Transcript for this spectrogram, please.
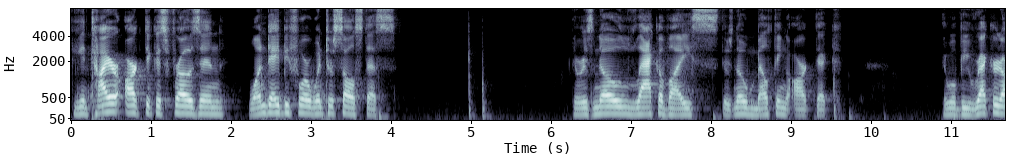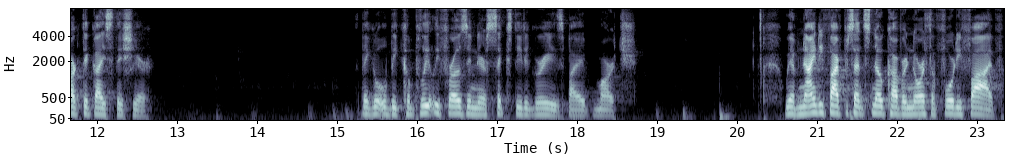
The entire Arctic is frozen one day before winter solstice. There is no lack of ice. There's no melting Arctic. There will be record Arctic ice this year. I think it will be completely frozen near 60 degrees by March. We have 95% snow cover north of 45.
